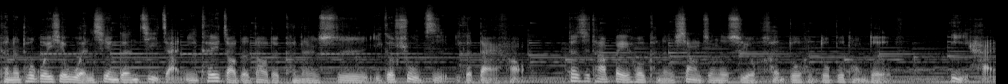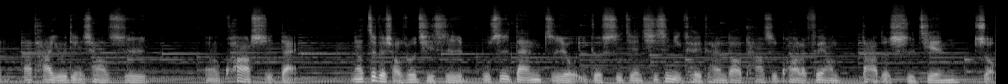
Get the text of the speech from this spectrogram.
可能透过一些文献跟记载，你可以找得到的可能是一个数字，一个代号。但是它背后可能象征的是有很多很多不同的意涵，那它有点像是，呃，跨时代。那这个小说其实不是单只有一个事件，其实你可以看到它是跨了非常大的时间轴，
